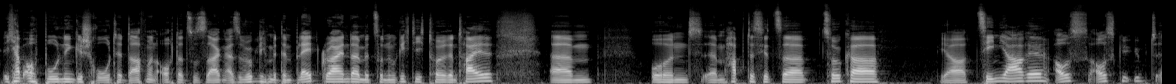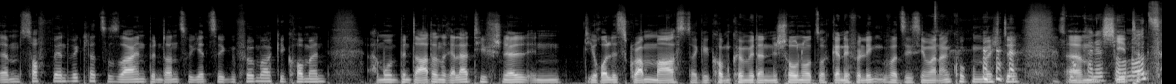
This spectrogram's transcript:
ich habe auch Bohnen geschrotet, darf man auch dazu sagen. Also wirklich mit dem Blade Grinder, mit so einem richtig teuren Teil. Ähm, und ähm, habe das jetzt äh, circa ja, zehn Jahre aus, ausgeübt, ähm, Softwareentwickler zu sein, bin dann zur jetzigen Firma gekommen ähm, und bin da dann relativ schnell in die Rolle Scrum Master gekommen. Können wir dann in den Show Notes auch gerne verlinken, falls sich jemand angucken möchte. ich ähm, keine Show Notes.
